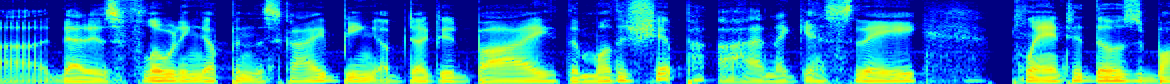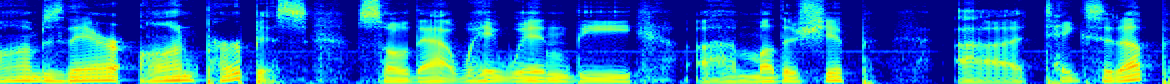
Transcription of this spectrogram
uh, that is floating up in the sky, being abducted by the mothership. Uh, and I guess they planted those bombs there on purpose, so that way when the uh, mothership uh, takes it up,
